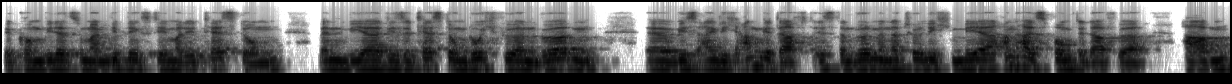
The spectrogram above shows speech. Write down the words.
wir kommen wieder zu meinem Lieblingsthema, die Testung. Wenn wir diese Testung durchführen würden, äh, wie es eigentlich angedacht ist, dann würden wir natürlich mehr Anhaltspunkte dafür haben.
